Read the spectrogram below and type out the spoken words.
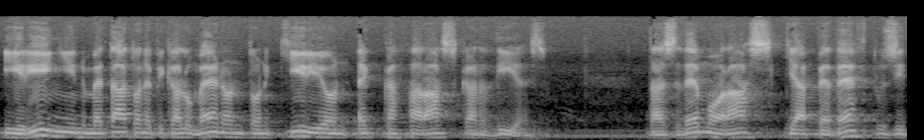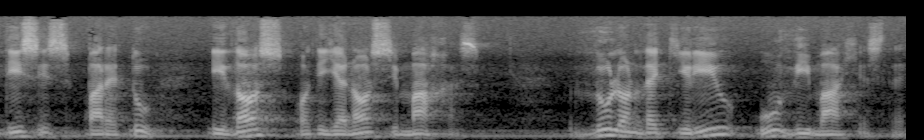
ειρήνην μετά των επικαλουμένων των Κύριων εκ καθαράς καρδίας. Τας δε μωράς και απεδεύτου ζητήσεις παρετού, ειδός ότι γενώσει μάχας. Δούλων δε Κυρίου ουδι μάχεστε,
